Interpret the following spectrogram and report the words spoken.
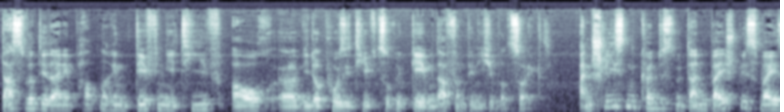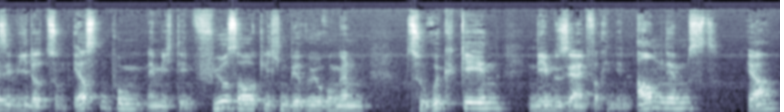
Das wird dir deine Partnerin definitiv auch äh, wieder positiv zurückgeben, davon bin ich überzeugt. Anschließend könntest du dann beispielsweise wieder zum ersten Punkt, nämlich den fürsorglichen Berührungen, zurückgehen, indem du sie einfach in den Arm nimmst. Ja,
